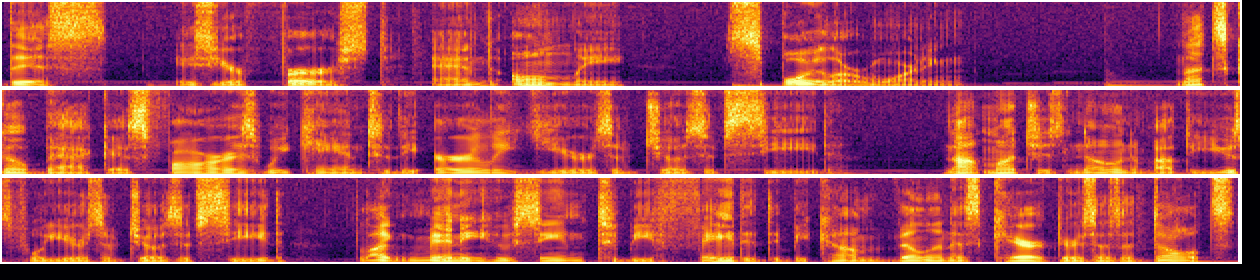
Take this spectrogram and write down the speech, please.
this is your first and only spoiler warning. Let's go back as far as we can to the early years of Joseph Seed. Not much is known about the youthful years of Joseph Seed. Like many who seem to be fated to become villainous characters as adults,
